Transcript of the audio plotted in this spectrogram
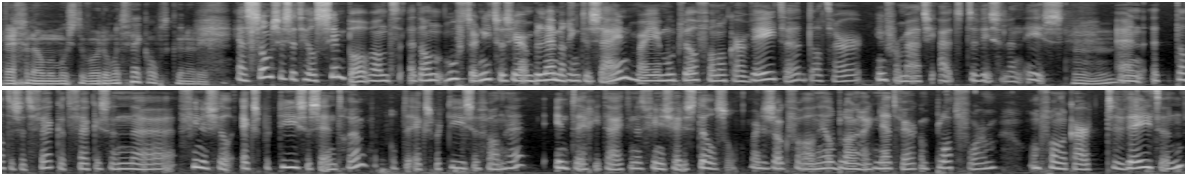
weggenomen moesten worden om het VEC op te kunnen richten? Ja, soms is het heel simpel, want dan hoeft er niet zozeer een belemmering te zijn, maar je moet wel van elkaar weten dat er informatie uit te wisselen is. Mhm. En het, dat is het VEC. Het VEC is een eh, financieel expertisecentrum op de expertise van hè, integriteit in het financiële stelsel. Maar dus ook vooral een heel belangrijk netwerk, een platform om van elkaar te weten,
